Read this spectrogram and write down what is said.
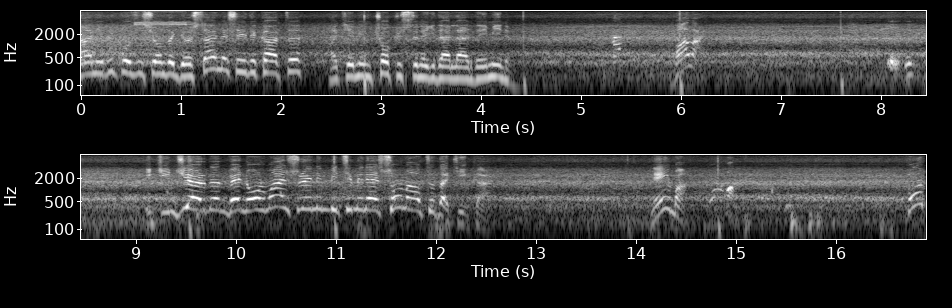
Yani bu pozisyonda göstermeseydi kartı hakemin çok üstüne giderlerdi eminim. Balak. İkinci yarının ve normal sürenin bitimine son 6 dakika. Neymar. Top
